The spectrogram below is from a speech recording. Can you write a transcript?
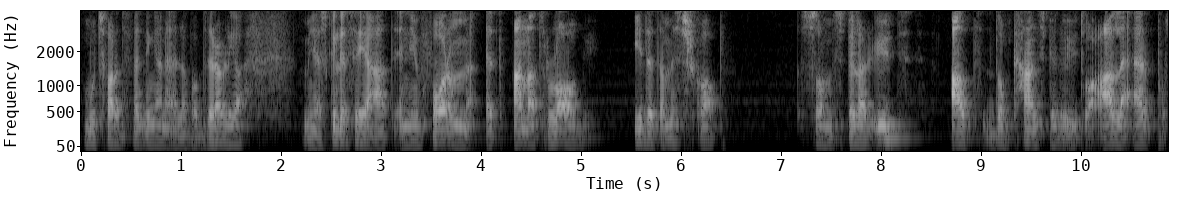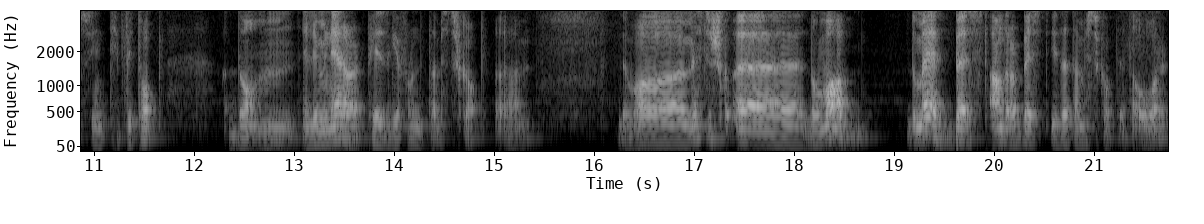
motsvarade förväntningarna eller var bedrövliga. Men jag skulle säga att en inform, ett annat lag i detta mästerskap som spelar ut allt de kan spela ut och alla är på sin tippitopp. De eliminerar PSG från detta mästerskap. Ehm, det var mästerskap, eh, de var de är bäst, andra bäst i detta mästerskap detta år.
